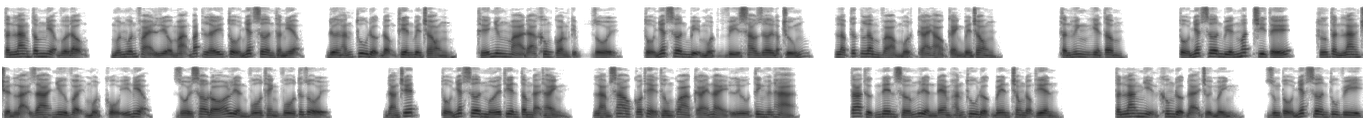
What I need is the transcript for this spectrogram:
Tần lang tâm niệm vừa động, muốn muốn phải liều mạng bắt lấy tổ nhất sơn thần niệm, đưa hắn thu được động thiên bên trong, thế nhưng mà đã không còn kịp rồi, tổ nhất sơn bị một vì sao rơi đập chúng lập tức lâm vào một cái ảo cảnh bên trong. Thần huynh yên tâm. Tổ nhất sơn biến mất chi tế, hướng tần lang truyền lại ra như vậy một cổ ý niệm, rồi sau đó liền vô thành vô tức rồi. Đáng chết, tổ nhất sơn mới thiên tâm đại thành, làm sao có thể thông qua cái này lưu tinh huyễn hà? Ta thực nên sớm liền đem hắn thu được bên trong động thiên. Tần lang nhịn không được đại chửi mình, dùng tổ nhất sơn tu vi,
